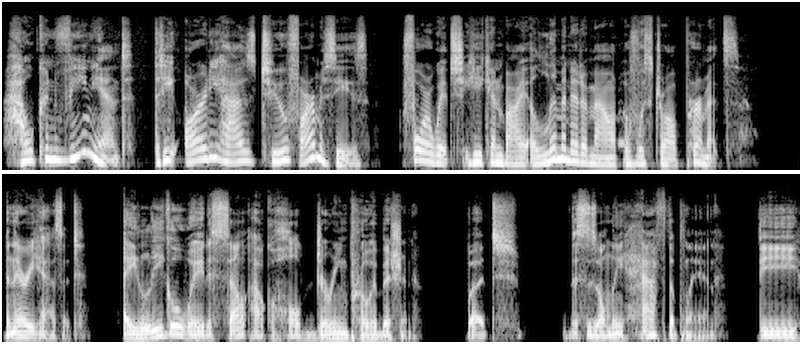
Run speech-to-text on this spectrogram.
How convenient that he already has two pharmacies for which he can buy a limited amount of withdrawal permits. And there he has it a legal way to sell alcohol during Prohibition. But this is only half the plan, the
